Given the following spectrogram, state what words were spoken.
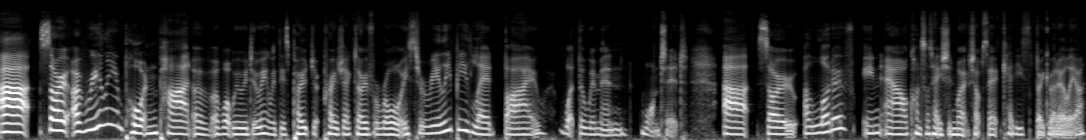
Uh, so, a really important part of, of what we were doing with this project, project overall is to really be led by what the women wanted. Uh, so, a lot of in our consultation workshops that Kaitie spoke about earlier,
